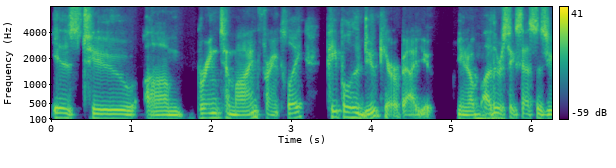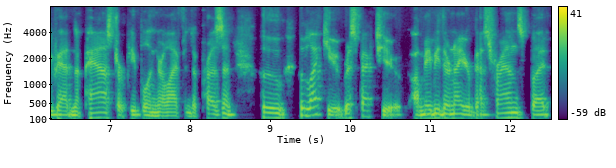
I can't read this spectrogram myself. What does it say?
is to um, bring to mind, frankly, people who do care about you. You know, mm-hmm. other successes you've had in the past, or people in your life in the present who who like you, respect you. Uh, maybe they're not your best friends, but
